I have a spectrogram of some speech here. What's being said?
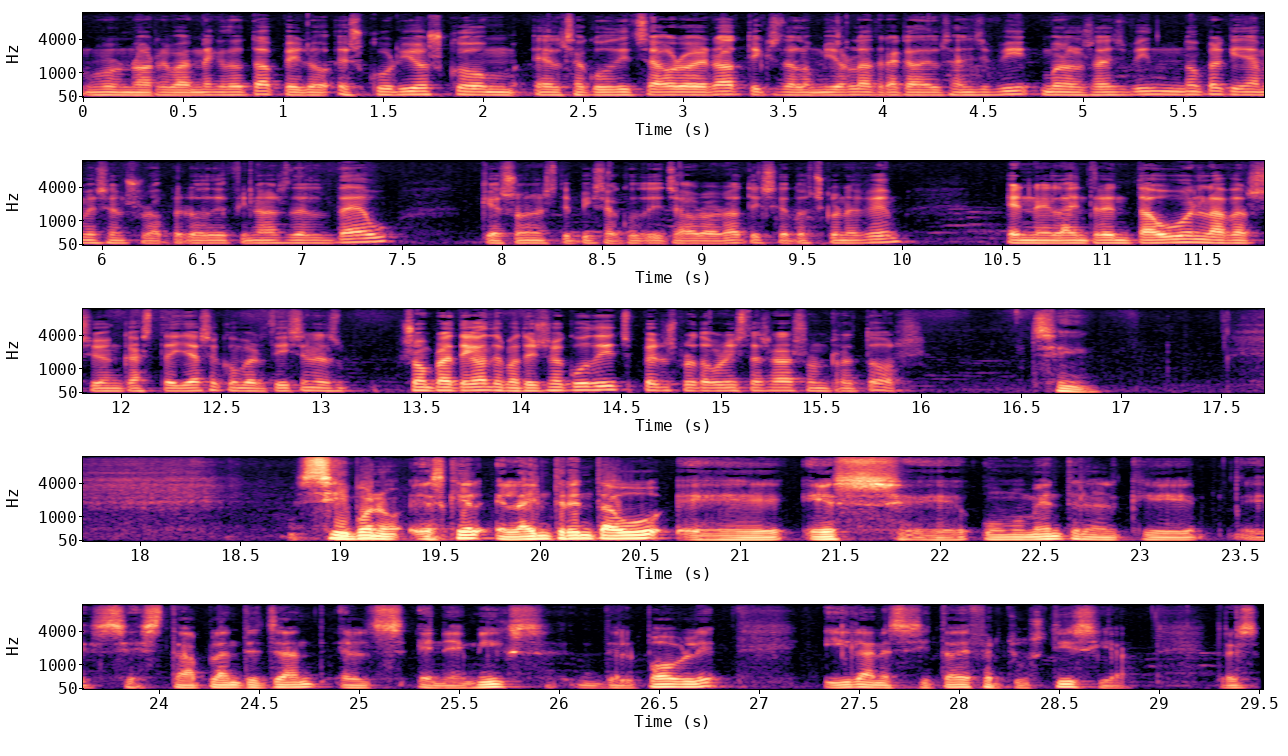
no, no arriba anècdota, però és curiós com els acudits agroeròtics de lo millor la traca dels anys 20, bueno, els anys 20 no perquè hi ha més censura, però de finals del 10, que són els típics acudits agroeròtics que tots coneguem, en l'any 31, en la versió en castellà, se converteixen en... Els, són pràcticament els mateixos acudits, però els protagonistes ara són retors. Sí. Sí, bueno, és que l'any 31 eh, és eh, un moment en el que eh, s'està plantejant els enemics del poble i la necessitat de fer justícia. Entonces,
